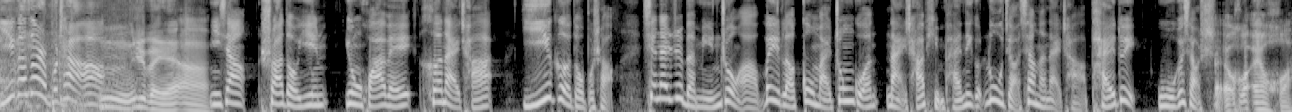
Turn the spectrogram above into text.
一个字儿不差啊。嗯，日本人啊，你像刷抖音、用华为、喝奶茶，一个都不少。现在日本民众啊，为了购买中国奶茶品牌那个鹿角巷的奶茶，排队五个小时哎。呦嚯，哎呦嚯，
